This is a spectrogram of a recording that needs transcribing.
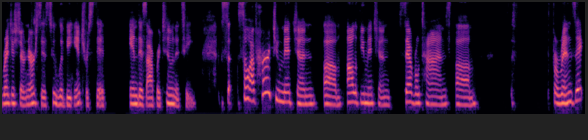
registered nurses who would be interested in this opportunity. So, so I've heard you mention, um, all of you mentioned several times, um, forensic,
